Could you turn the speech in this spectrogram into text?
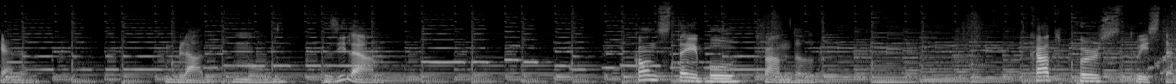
Cannon, Blood Moon Zilean, Constable Trundle. Cut Purse Twisted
